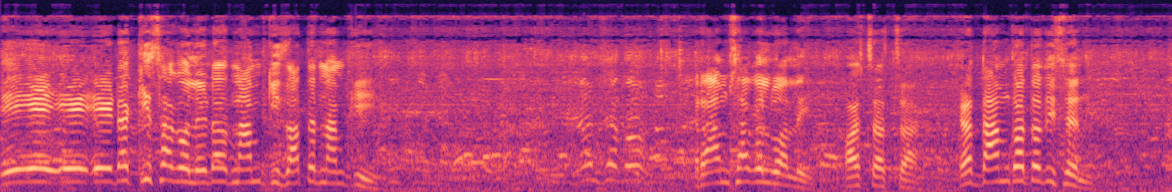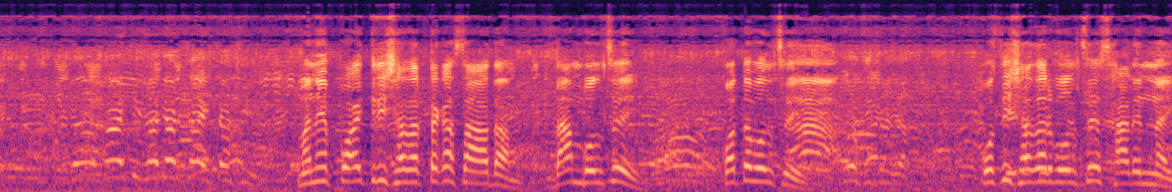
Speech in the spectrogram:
এটা কি ছাগল? এটার নাম কি? জাতের নাম কি? রাম ছাগল বলে। আচ্ছা আচ্ছা। এটার দাম কত দিছেন? মানে পঁয়ত্রিশ হাজার টাকা চা দাম। দাম বলছে? কত বলছে? পঁচিশ হাজার বলছে ছাড়ের নাই।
